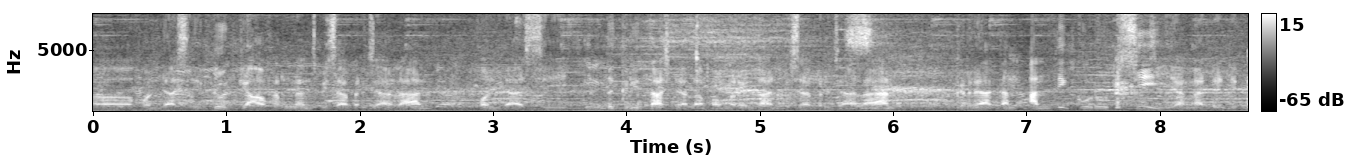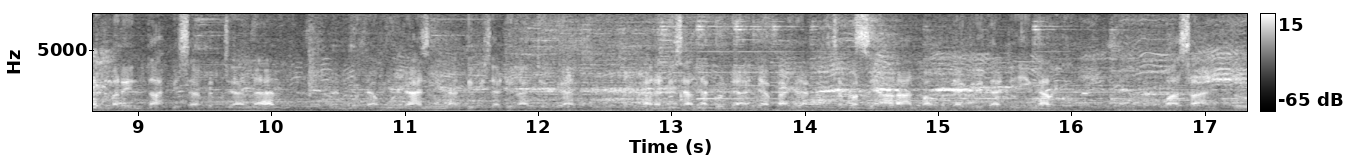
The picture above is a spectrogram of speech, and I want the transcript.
eh, fondasi good governance bisa berjalan, fondasi integritas dalam pemerintahan bisa berjalan, gerakan anti korupsi yang ada di pemerintah bisa berjalan, dan mudah-mudahan ini nanti bisa dilanjutkan. Karena di sana godaannya banyak, seperti arahan Pak Mendagri tadi ingat kekuasaan itu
